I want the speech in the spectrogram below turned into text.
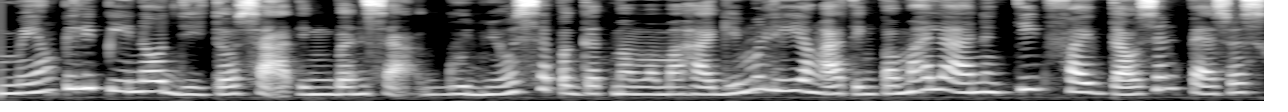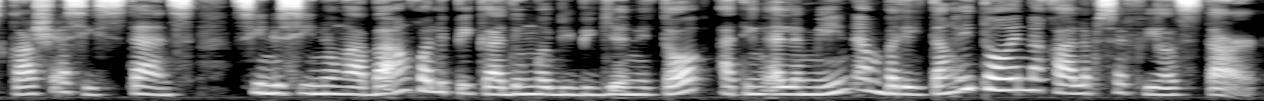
mamayang Pilipino dito sa ating bansa. Good news sapagkat mamamahagi muli ang ating pamahalaan ng TIG 5,000 pesos cash assistance. Sino-sino nga ba ang kwalipikadong mabibigyan nito? Ating alamin ang balitang ito ay nakalap sa PhilStar.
